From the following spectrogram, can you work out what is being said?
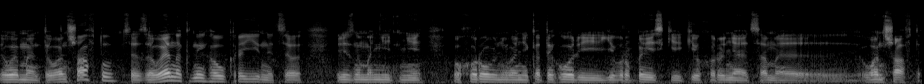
елементи ландшафту, це зелена книга України, це різноманітні охоронювані категорії європейські, які охороняють саме е, ландшафти.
